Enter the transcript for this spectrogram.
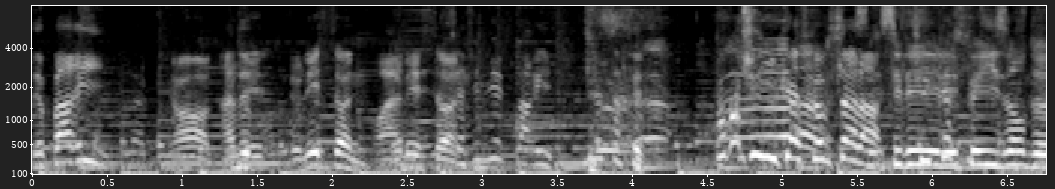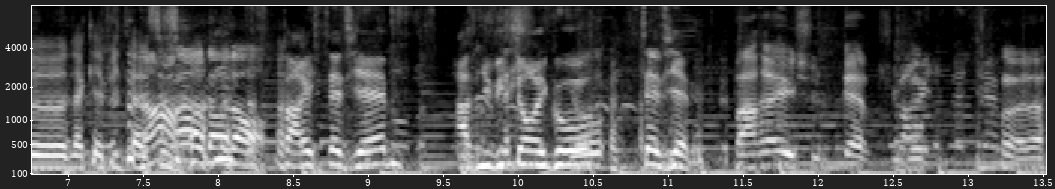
De Paris. Non, de, l'Essonne. de l'Essonne. Ça fait mieux que Paris. Pourquoi tu nous casses comme ça là C'est les, les paysans de, de la capitale, c'est ça non, non. Paris 16e, avenue Victor Hugo, 16e. Pareil, je suis frère, je suis beau. Voilà.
